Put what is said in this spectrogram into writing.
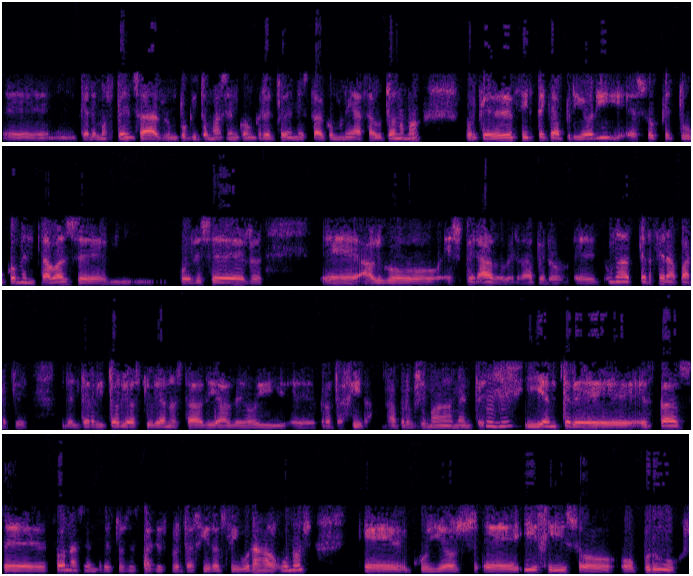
eh, queremos pensar un poquito más en concreto en esta comunidad autónoma, porque he de decirte que a priori eso que tú comentabas eh, puede ser eh, algo esperado, ¿verdad? Pero eh, una tercera parte del territorio asturiano está a día de hoy eh, protegida, aproximadamente. Y entre estas zonas, entre estos espacios protegidos, figuran algunos cuyos IGIS o, o PRUGs,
